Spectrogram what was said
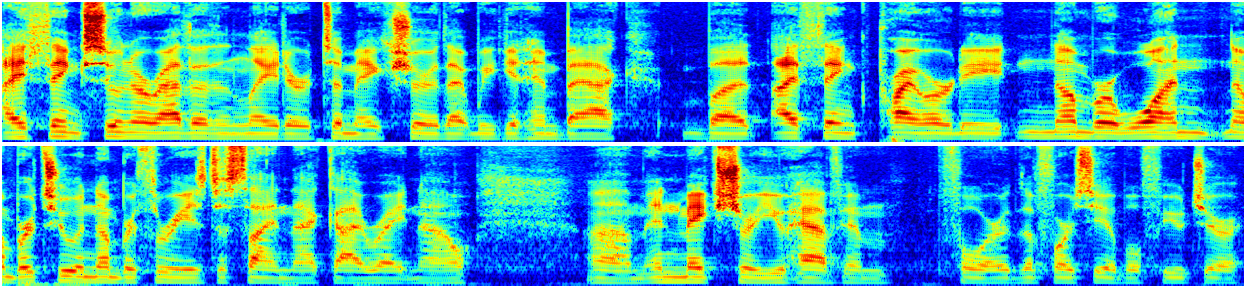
I think sooner rather than later to make sure that we get him back. But I think priority number one, number two, and number three is to sign that guy right now um, and make sure you have him for the foreseeable future.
